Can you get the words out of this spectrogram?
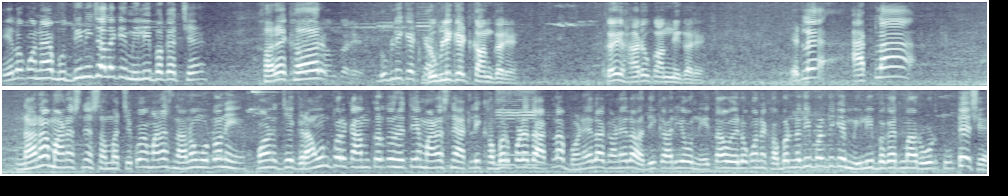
એ લોકોને આ બુદ્ધિ નહીં ચાલે કે મિલી ભગત છે? ખરેખર ડુપ્લિકેટ ડુપ્લિકેટ કામ કરે. કંઈ સારું કામ નહીં કરે. એટલે આટલા નાના માણસને સમજ છે. કોઈ માણસ નાનો મોટો નહીં પણ જે ગ્રાઉન્ડ પર કામ કરતો હોય તે માણસને આટલી ખબર પડે તો આટલા ભણેલા ગણેલા અધિકારીઓ નેતાઓ એ લોકોને ખબર નથી પડતી કે મિલી ભગતમાં રોડ તૂટે છે.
